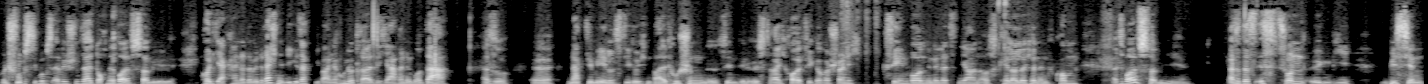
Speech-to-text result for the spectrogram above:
Und schwuppsdiwupps erwischen sie halt doch eine Wolfsfamilie. Konnte ja keiner damit rechnen. Wie gesagt, die waren ja 130 Jahre nicht mehr da. Also äh, nackte Mädels, die durch den Wald huschen, sind in Österreich häufiger wahrscheinlich gesehen worden in den letzten Jahren aus Kellerlöchern entkommen als Wolfsfamilien. Also das ist schon irgendwie ein bisschen,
